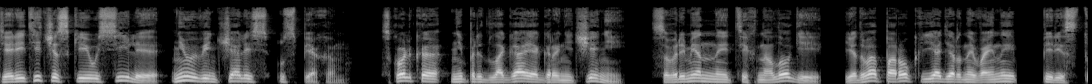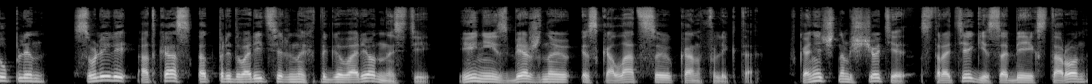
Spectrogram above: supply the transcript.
Теоретические усилия не увенчались успехом. Сколько ни предлагая ограничений, современные технологии, едва порог ядерной войны переступлен, сулили отказ от предварительных договоренностей и неизбежную эскалацию конфликта. В конечном счете стратеги с обеих сторон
